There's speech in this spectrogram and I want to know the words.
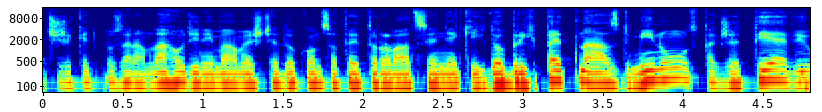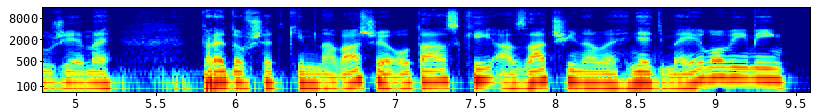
Čiže keď pozerám na hodiny, máme ešte do konca tejto relácie nejakých dobrých 15 minút, takže tie využijeme predovšetkým na vaše otázky a začíname hneď mailovými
